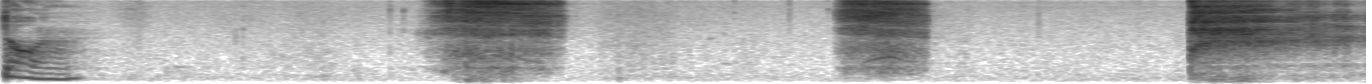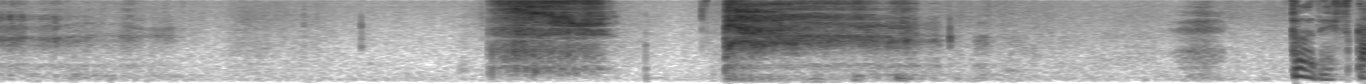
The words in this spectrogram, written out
ドン。どうですか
